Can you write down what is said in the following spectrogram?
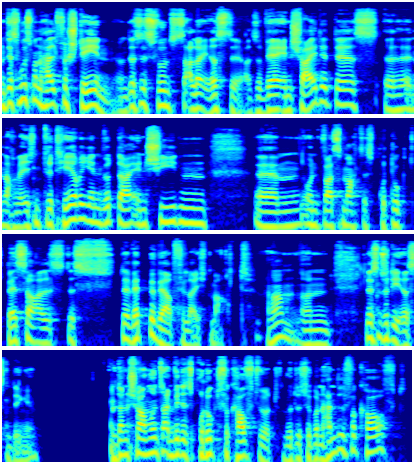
und das muss man halt verstehen. Und das ist für uns das allererste. Also wer entscheidet das? Äh, nach welchen Kriterien wird da entschieden? Ähm, und was macht das Produkt besser, als das der Wettbewerb vielleicht macht? Und das sind so die ersten Dinge. Und dann schauen wir uns an, wie das Produkt verkauft wird. Wird es über den Handel verkauft?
